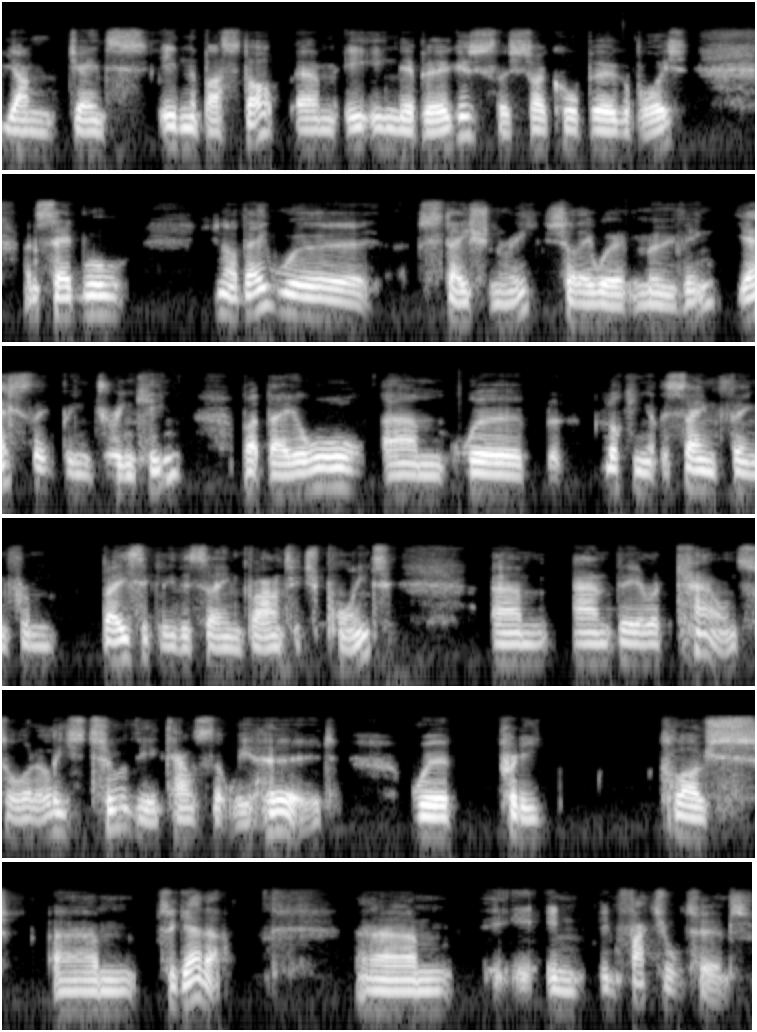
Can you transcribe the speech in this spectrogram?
young gents in the bus stop um, eating their burgers, the so-called burger boys, and said, well, you know, they were stationary, so they weren't moving. Yes, they'd been drinking, but they all um, were looking at the same thing from basically the same vantage point. Um, and their accounts, or at least two of the accounts that we heard, were pretty close um, together. Um, in in factual terms.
